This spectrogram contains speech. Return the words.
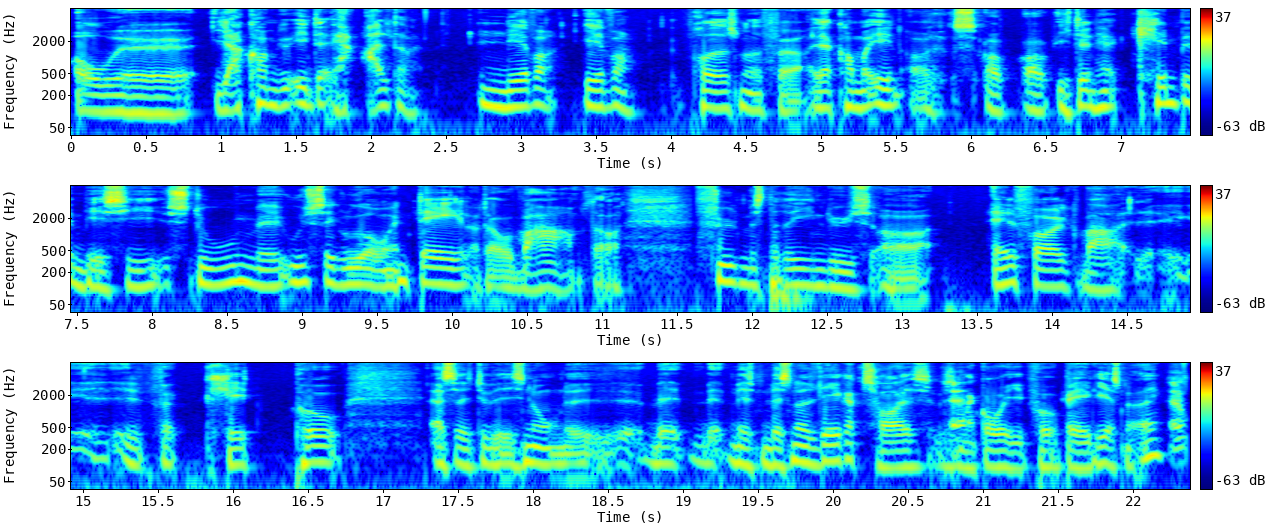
Og øh, jeg kom jo ind der, jeg har aldrig, never, ever prøvet sådan noget før. Og jeg kommer ind og, og, og i den her kæmpemæssige stue med udsigt ud over en dal, og der var varmt og fyldt med sterinlys, og alle folk var øh, øh, øh forklædt på, altså du ved, sådan nogle, øh, med, med, med, sådan noget lækker tøj, hvis ja. man går i på Bali og sådan noget, ikke? Jo.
